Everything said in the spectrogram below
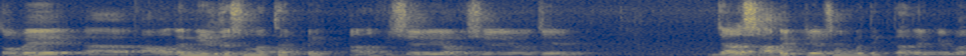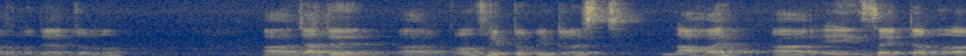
তবে আমাদের নির্দেশনা থাকবে আনঅফিসিয়ালি অফিসিয়ালিও যে যারা সাবেক ক্রীড়া সাংবাদিক তাদেরকে প্রাধান্য দেওয়ার জন্য যাতে কনফ্লিক্ট অফ ইন্টারেস্ট না হয় এই ইনসাইটটা আপনারা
